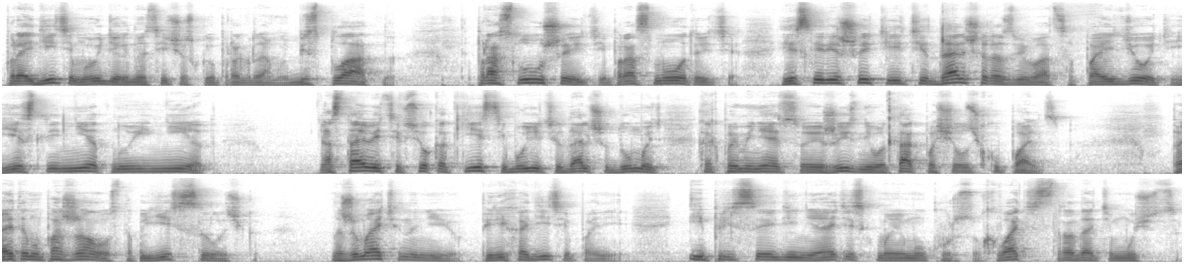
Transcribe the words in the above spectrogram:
пройдите мою диагностическую программу бесплатно. Прослушайте, просмотрите. Если решите идти дальше развиваться, пойдете. Если нет, ну и нет. Оставите все как есть и будете дальше думать, как поменять в своей жизни вот так по щелчку пальца. Поэтому, пожалуйста, есть ссылочка. Нажимайте на нее, переходите по ней и присоединяйтесь к моему курсу. Хватит страдать и мучиться.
